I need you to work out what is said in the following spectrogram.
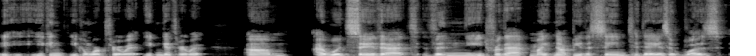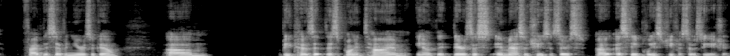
You, you can you can work through it. You can get through it. Um, I would say that the need for that might not be the same today as it was five to seven years ago. Um, because at this point in time, you know, there's this in Massachusetts, there's a, a state police chief association.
